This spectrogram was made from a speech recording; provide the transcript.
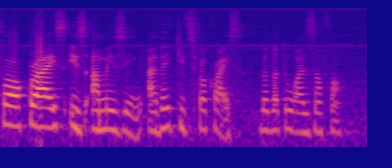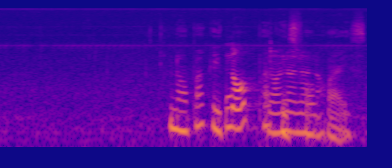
for Christ is amazing. Are they kids for Christ? Do do tou waz zanfan? Non, pa kids non? for Christ.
